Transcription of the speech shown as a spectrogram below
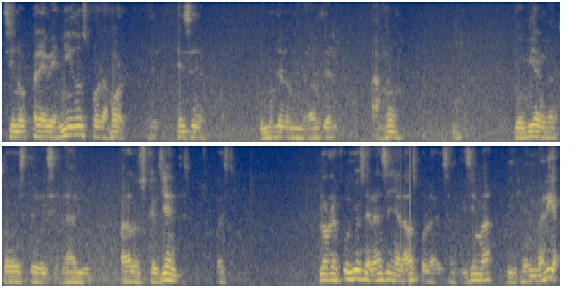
sino prevenidos por amor. Ese común denominador del amor gobierna todo este escenario para los creyentes, por supuesto. Los refugios serán señalados por la Santísima Virgen María.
